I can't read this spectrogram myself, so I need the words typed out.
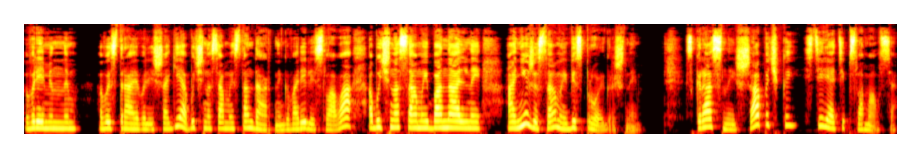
временным. Выстраивались шаги, обычно самые стандартные, говорились слова, обычно самые банальные, они же самые беспроигрышные. С красной шапочкой стереотип сломался.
